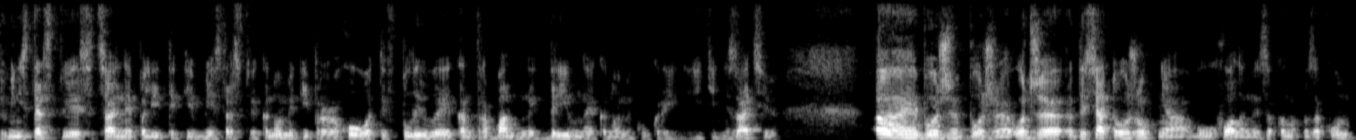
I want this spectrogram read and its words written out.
в Міністерстві соціальної політики, в Міністерстві економіки і прораховувати впливи контрабандних дрів на економіку України, її тінізацію. Ай, Боже, Боже. Отже, 10 жовтня був ухвалений закон, закон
